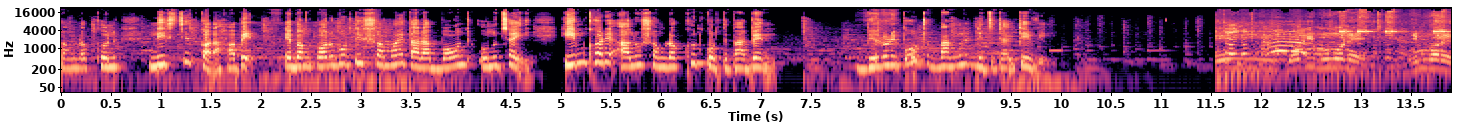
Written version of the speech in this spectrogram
সংরক্ষণ নিশ্চিত করা হবে এবং পরবর্তী সময়ে তারা বন্ড অনুযায়ী হিমঘরে আলু সংরক্ষণ করতে পারবেন। Bureau report, Bangla digital TV. যোগী ভুবনে হিমঘরে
